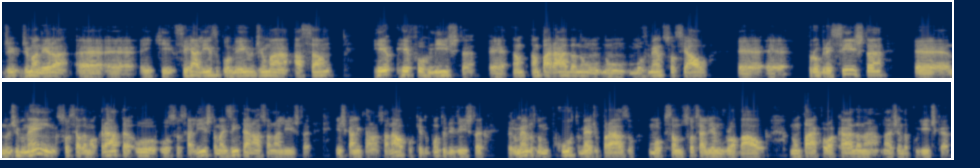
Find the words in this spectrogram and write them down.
de, de maneira é, é, em que se realize por meio de uma ação re, reformista, é, amparada num, num, movimento social é, progressista, é, não digo nem social-democrata ou, ou, socialista, mas internacionalista em escala internacional, porque do ponto de vista, pelo menos no curto, médio prazo, uma opção do socialismo global não está colocada na, na, agenda política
